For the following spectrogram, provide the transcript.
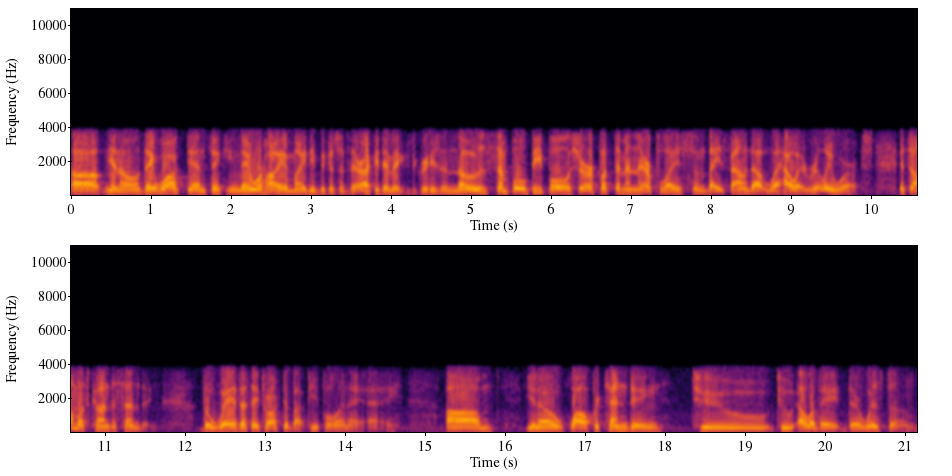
uh you know they walked in thinking they were high and mighty because of their academic degrees. And those simple people sure put them in their place and they found out wh- how it really works. It's almost condescending the way that they talked about people in AA um you know while pretending to to elevate their wisdom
